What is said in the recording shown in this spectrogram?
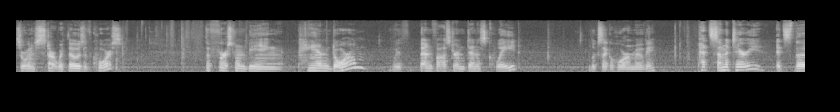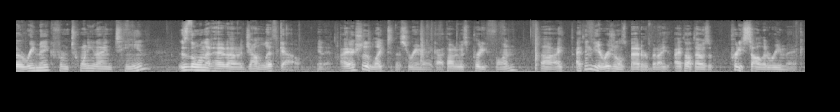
So we're going to start with those, of course. The first one being Pandorum, with Ben Foster and Dennis Quaid. Looks like a horror movie. Pet Sematary. It's the remake from 2019. This is the one that had uh, John Lithgow in it. I actually liked this remake. I thought it was pretty fun. Uh, I, I think the original is better, but I, I thought that was a pretty solid remake.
